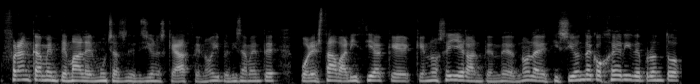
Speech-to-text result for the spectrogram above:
francamente mal en muchas decisiones que hace, ¿no? Y precisamente por esta avaricia que, que no se llega a entender, ¿no? La decisión de coger y de pronto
